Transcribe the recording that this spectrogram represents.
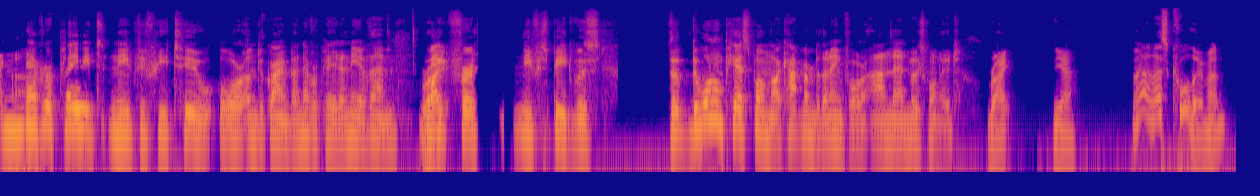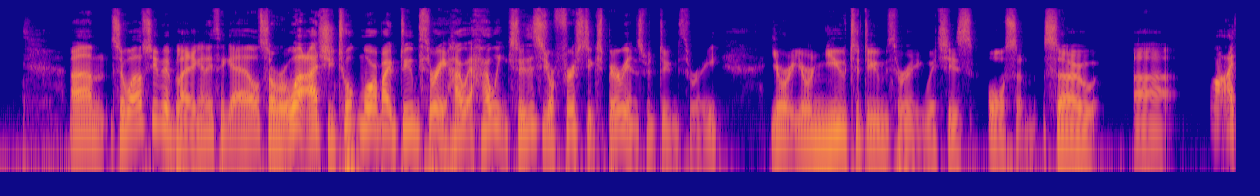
I Um, never played Need for Speed Two or Underground. I never played any of them. My Right. first Need for Speed was the the one on PS One that I can't remember the name for, and then Most Wanted. Right. Yeah. Well, that's cool though, man. Um, so what else have you been playing? Anything else? Or well, actually, talk more about Doom Three. How how so? This is your first experience with Doom Three. You're you're new to Doom Three, which is awesome. So, uh, Well, I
